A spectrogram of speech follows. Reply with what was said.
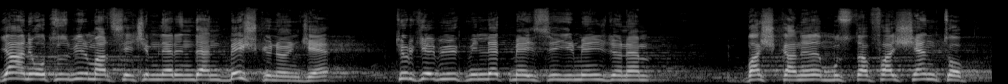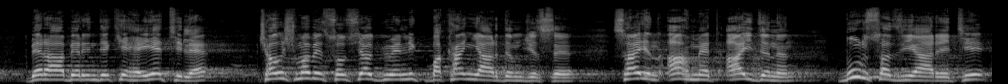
yani 31 Mart seçimlerinden 5 gün önce Türkiye Büyük Millet Meclisi 20. dönem Başkanı Mustafa Şentop beraberindeki heyet ile Çalışma ve Sosyal Güvenlik Bakan Yardımcısı Sayın Ahmet Aydın'ın Bursa ziyareti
